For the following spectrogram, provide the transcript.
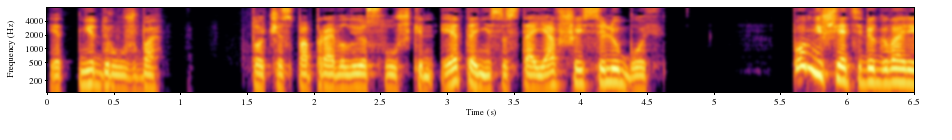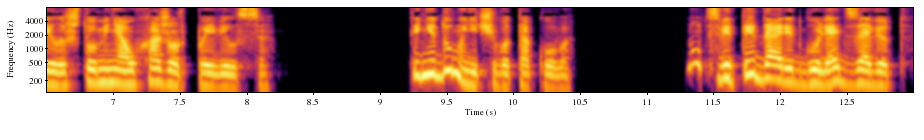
«Это не дружба», — тотчас поправил ее Слушкин. «Это несостоявшаяся любовь. Помнишь, я тебе говорила, что у меня ухажер появился? Ты не думай ничего такого. Ну, цветы дарит, гулять зовет,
